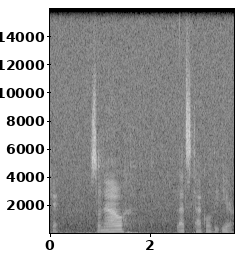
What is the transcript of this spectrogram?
Okay, so now Let's tackle the ear.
